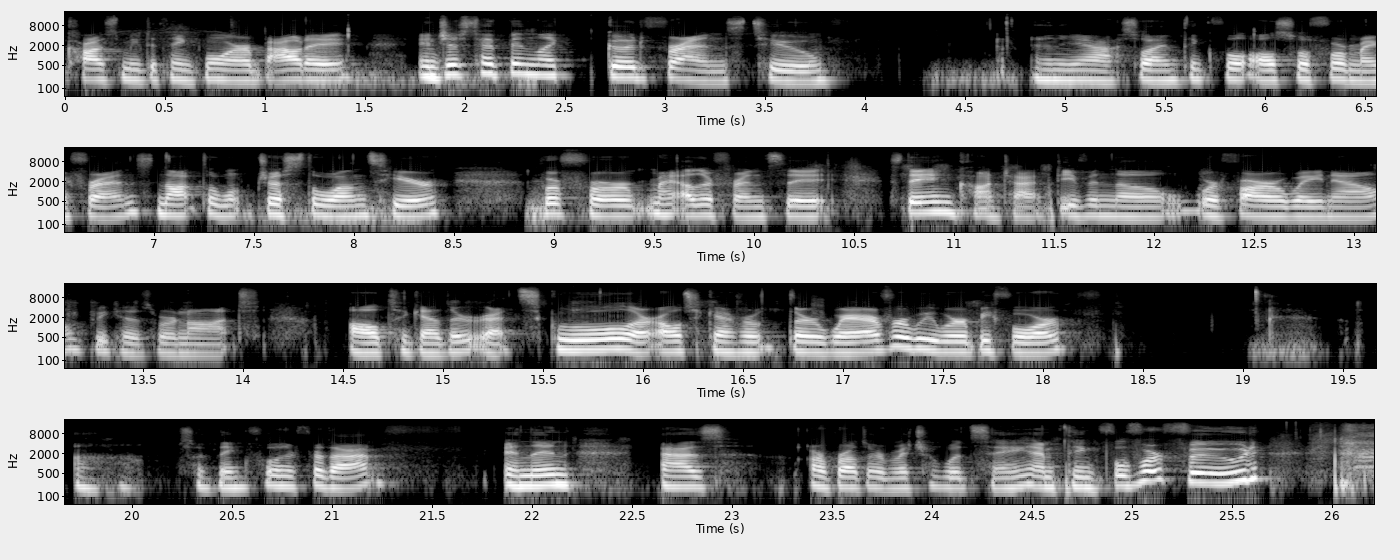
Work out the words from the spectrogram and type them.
caused me to think more about it, and just have been like good friends too. And yeah, so I'm thankful also for my friends, not the just the ones here, but for my other friends that stay in contact, even though we're far away now because we're not all together at school or all together wherever we were before. Uh, so I'm thankful for that. And then, as our brother Mitchell would say, I'm thankful for food.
